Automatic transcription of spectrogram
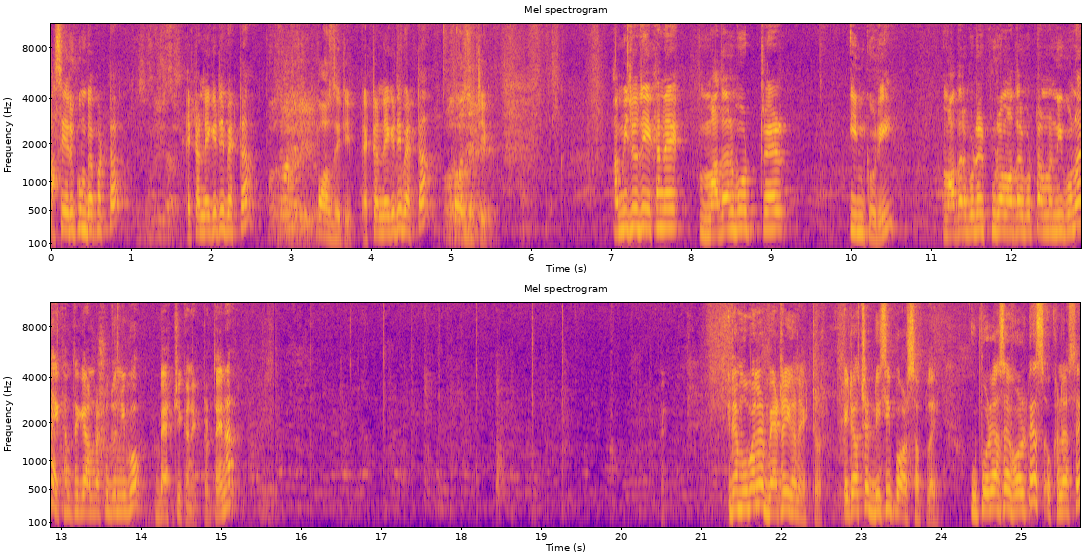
আছে এরকম ব্যাপারটা? একটা নেগেটিভ একটা পজিটিভ একটা নেগেটিভ একটা পজিটিভ আমি যদি এখানে মাদারবোর্ডের ইন করি মাদারবোর্ডের পুরো মাদারবোর্ডটা আমরা নিব না, এখান থেকে আমরা শুধু নিব ব্যাটারি কানেক্টর তাই না? এটা মোবাইলের ব্যাটারি কানেক্টর এটা হচ্ছে ডিসি পাওয়ার সাপ্লাই উপরে আছে ভোল্টেজ ওখানে আছে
